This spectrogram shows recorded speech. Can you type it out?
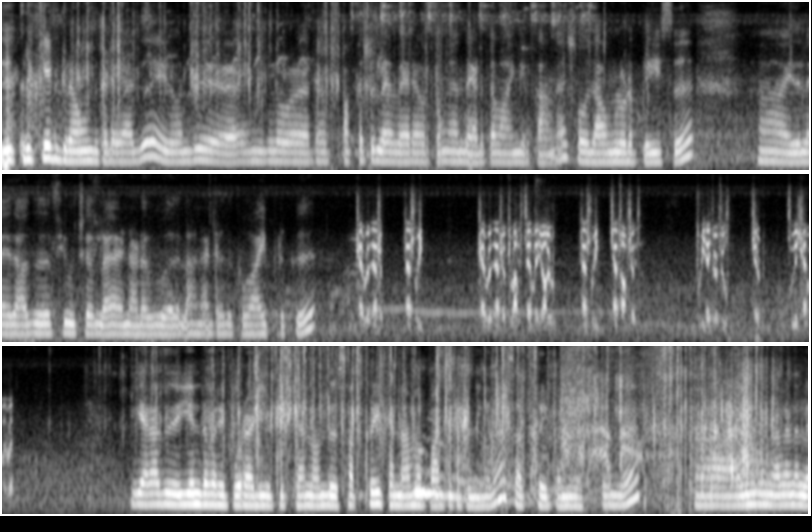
இது கிரிக்கெட் கிரவுண்டு கிடையாது. இது வந்து எங்களோட பக்கத்தில் வேறு ஒருத்தவங்க அந்த இடத்த வாங்கியிருக்காங்க. ஸோ அது அவங்களோட ப்ளேஸு இதில் ஏதாவது ஃப்யூச்சரில் நடவு அதெல்லாம் நடுறதுக்கு வாய்ப்பு இருக்குது யாராவது இயன்றவரை போராடி யூடியூப் சேனல் வந்து சப்ஸ்கிரைப் பண்ணாமல் பார்த்துக்கிட்டு இருந்தீங்கன்னா சப்ஸ்கிரைப் பண்ணி வச்சுக்கோங்க. இன்னும் நல்ல நல்ல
